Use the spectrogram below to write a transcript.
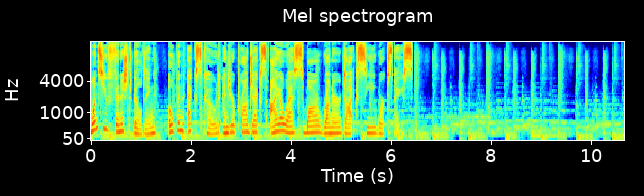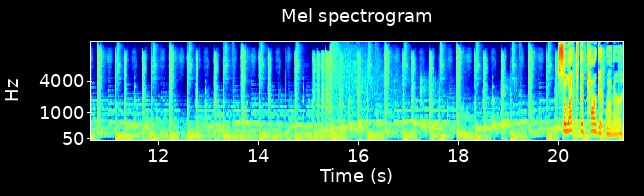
Once you've finished building, open Xcode and your project's iOS bar runner.c workspace. Select the target runner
